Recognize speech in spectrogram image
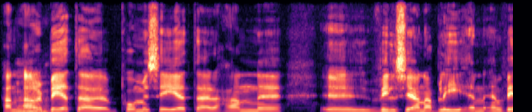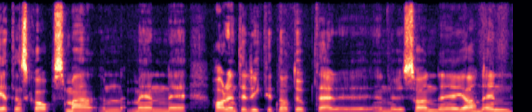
Han mm. arbetar på museet där han eh, vill så gärna bli en, en vetenskapsman. Men eh, har inte riktigt nått upp där ännu. Så han, ja, en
